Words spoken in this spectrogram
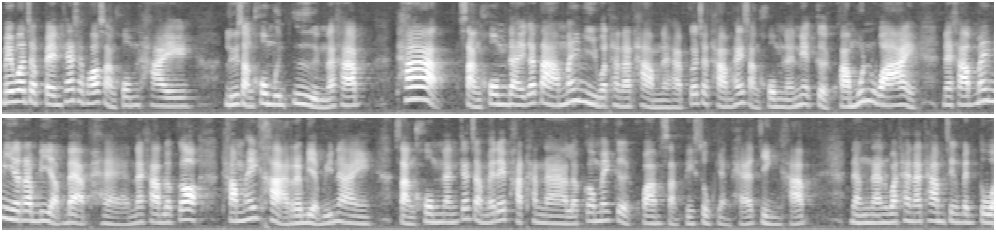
ไม่ว่าจะเป็นแค่เฉพาะสังคมไทย หรือสังคมอื่นๆนะครับ ถ้าสังคมใดก็ตามไม่มีวัฒนธรรมนะครับ ก็จะทำให้สังคมนั้นเนี่ยเกิดความวุ่นวายนะครับ ไม่มีระเบียบแบบแผนนะครับ แล้วก็ทำให้ขาดระเบียบวินัย สังคมนั้นก็จะไม่ได้พัฒนา แล้วก็ไม่เกิดความสันติสุขอย่างแท้จริงครับ ดังนั้นวัฒนธรรมจึงเป็นตัว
